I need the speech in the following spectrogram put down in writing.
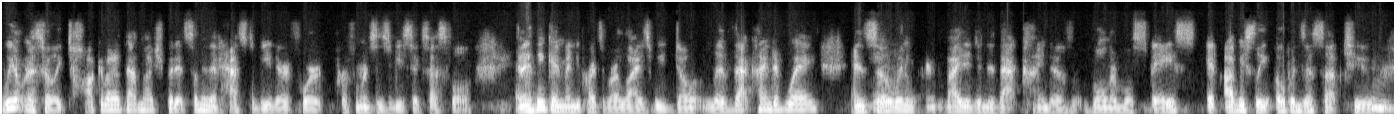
we don't necessarily talk about it that much, but it's something that has to be there for performances to be successful. And I think in many parts of our lives, we don't live that kind of way. And so when we're invited into that kind of vulnerable space, it obviously opens us up to mm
